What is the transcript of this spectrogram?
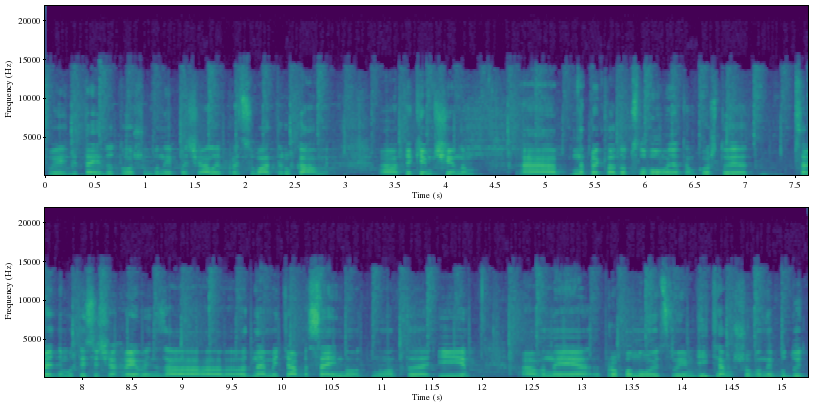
своїх дітей до того, щоб вони почали працювати руками. От, яким чином? Е, наприклад, обслуговування там коштує в середньому тисяча гривень за одне миття басейну. Ну, От, е, і вони пропонують своїм дітям, що вони будуть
